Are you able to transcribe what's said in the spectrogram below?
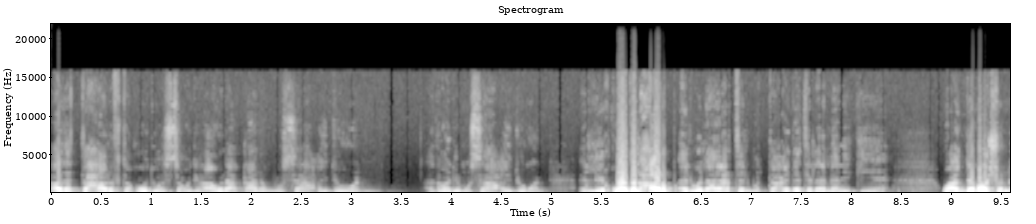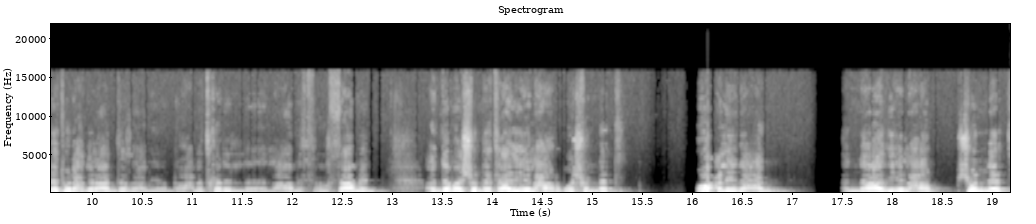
هذا التحالف تقوده السعودية هؤلاء قالوا مساعدون. هذول مساعدون اللي يقود الحرب الولايات المتحدة الأمريكية. وعندما شنت ونحن الآن يعني راح ندخل العام الثامن عندما شنت هذه الحرب وشنت أعلن عن أن هذه الحرب شنت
